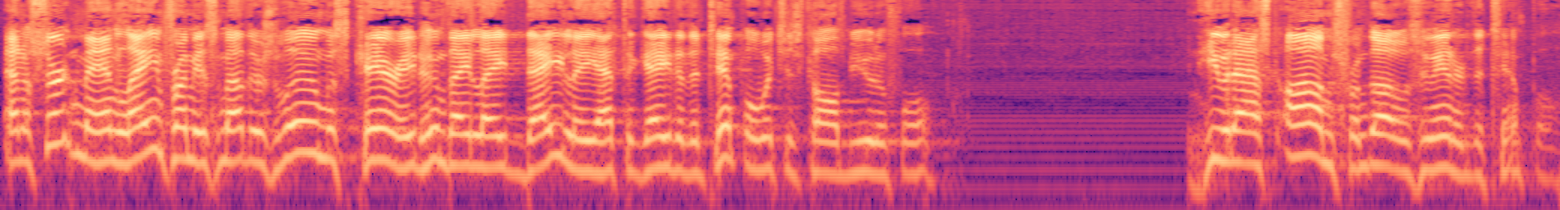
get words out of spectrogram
And a certain man, lame from his mother's womb, was carried, whom they laid daily at the gate of the temple, which is called Beautiful. And he would ask alms from those who entered the temple,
